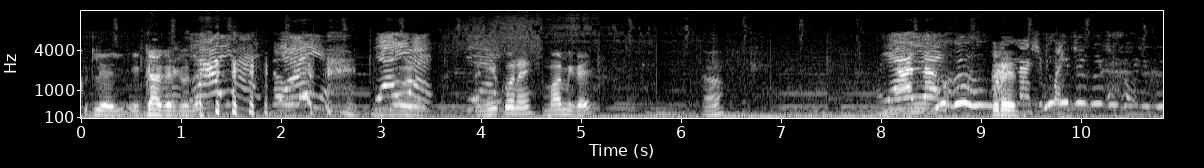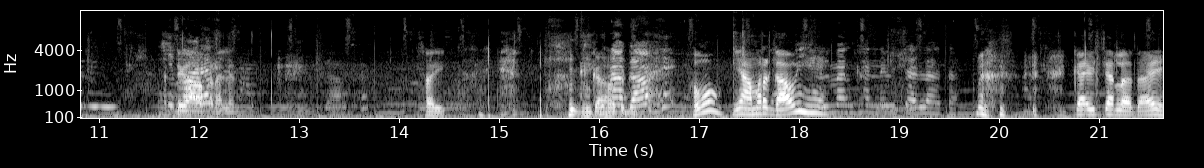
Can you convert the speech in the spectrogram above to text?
कुठली आली एक घागर घेऊन आणि हे कोण आहे? मामी काय? हा? कुठे गावाकडे सॉरी गावाकडे गाव आहे? हो ये हमारा गाव ही है विचारला होता. काय विचारलं होता आहे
